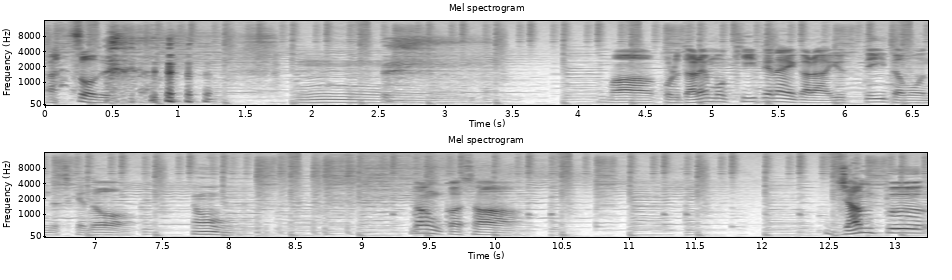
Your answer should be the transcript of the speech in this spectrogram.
あそうですか。うーん。まあこれ誰も聞いてないから言っていいと思うんですけど。うん。なんかさジャンプ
